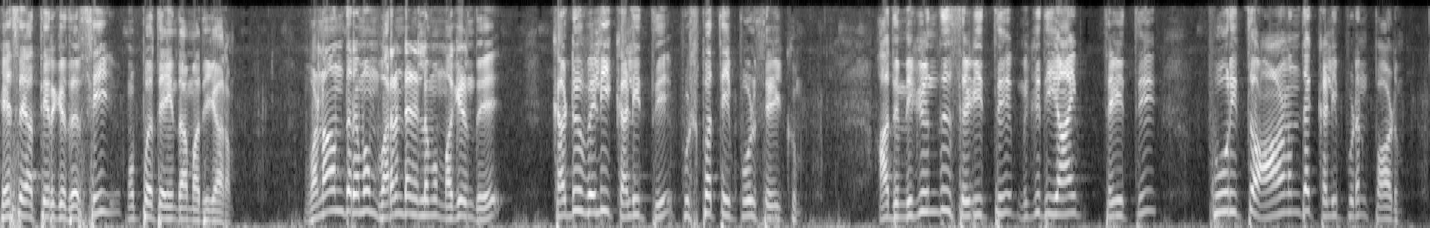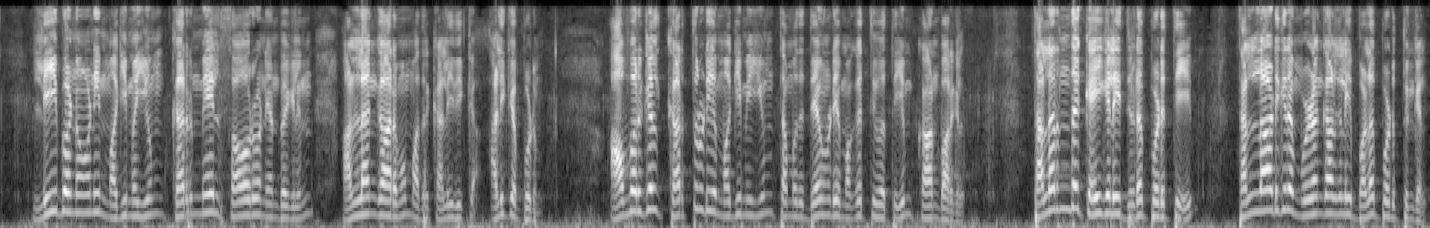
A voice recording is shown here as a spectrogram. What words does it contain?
ஏசையா தீர்க்கதரிசி முப்பத்தி ஐந்தாம் அதிகாரம். வனாந்தரமும் வறண்ட நிலமும் மகிழ்ந்து கடுவெளி கழித்து புஷ்பத்தைப் போல் செழிக்கும். அது மிகுந்து செழித்து மிகுதியாய் செழித்து பூரித்து ஆனந்த களிப்புடன் பாடும். லீபனோனின் மகிமையும் கர்மேல் சாரோன் என்பவர்களின் அலங்காரமும் அதற்கு அழிவிக்க அளிக்கப்படும் அவர்கள் கர்த்தருடைய மகிமையும் தமது தேவனுடைய மகத்துவத்தையும் காண்பார்கள். தளர்ந்த கைகளை திடப்படுத்தி தள்ளாடுகிற முழங்கால்களை பலப்படுத்துங்கள்.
